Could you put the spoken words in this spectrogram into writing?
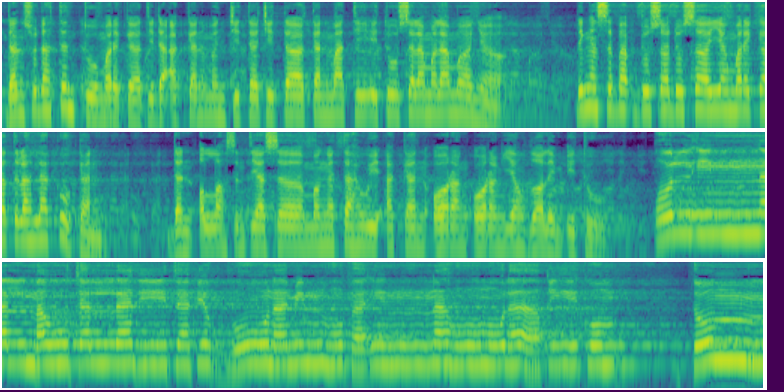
dan sudah tentu mereka tidak akan mencita-citakan mati itu selama-lamanya dengan sebab dosa-dosa yang mereka telah lakukan dan Allah sentiasa mengetahui akan orang-orang yang zalim itu قل إن الموت الذي تفرون منه فإنه ملاقيكم ثم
